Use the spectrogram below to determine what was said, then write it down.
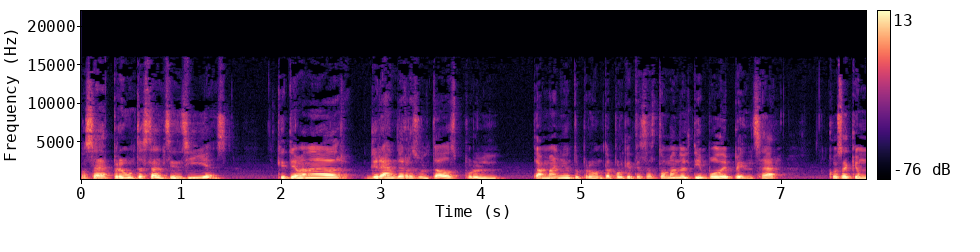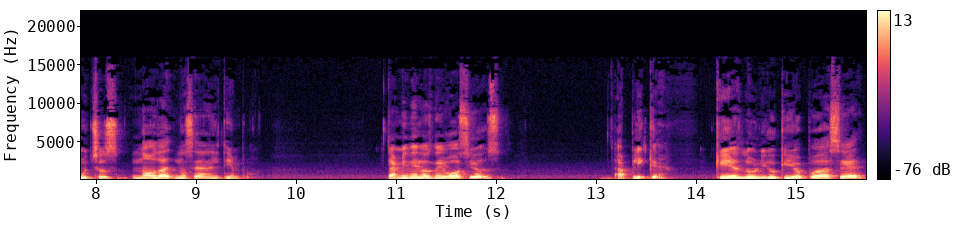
O sea, preguntas tan sencillas que te van a dar grandes resultados por el tamaño de tu pregunta, porque te estás tomando el tiempo de pensar, cosa que muchos no, no se dan el tiempo. También en los negocios, aplica. ¿Qué es lo único que yo puedo hacer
